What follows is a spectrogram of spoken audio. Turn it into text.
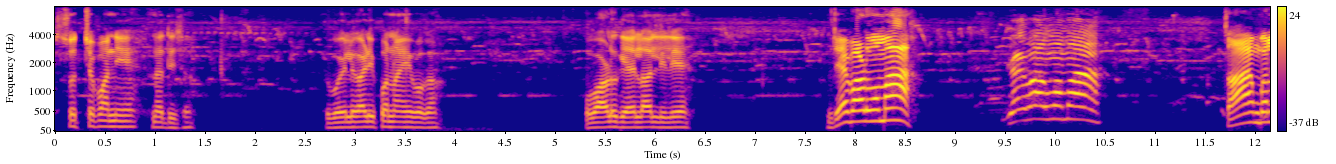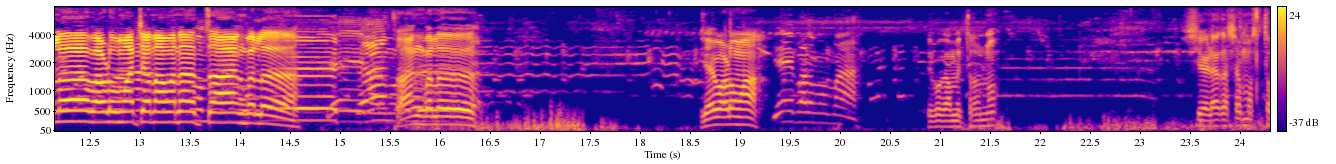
स्वच्छ पाणी आहे नदीचं. बैलगाडी पण आहे बघा. वाळू घ्यायला आलेली आहे. जय बाळू मामा जय बाळू मामा चांग भलं बाळूमाच्या नावानं चांग भलं. चांग भलं. जय बाळूमा. जय बाळू मामा हे बघा मित्रांनो शेळ्या कशा मस्त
